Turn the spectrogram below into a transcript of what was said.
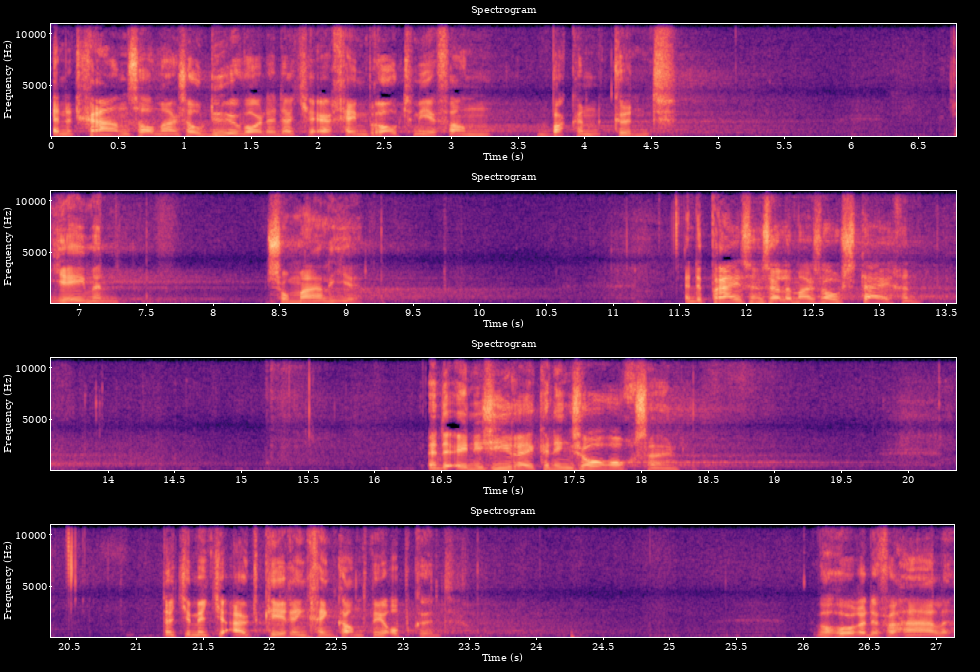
En het graan zal maar zo duur worden dat je er geen brood meer van bakken kunt. Jemen, Somalië. En de prijzen zullen maar zo stijgen. En de energierekening zo hoog zijn. Dat je met je uitkering geen kant meer op kunt. We horen de verhalen.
